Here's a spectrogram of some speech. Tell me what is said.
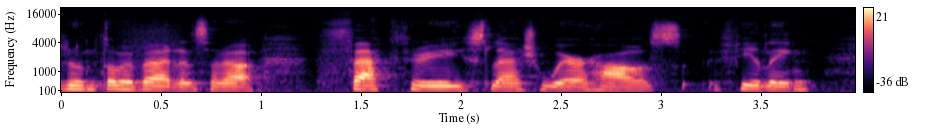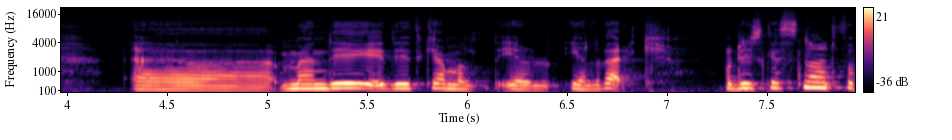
runt om i världen, sådär factory slash warehouse feeling. Uh, men det är, det är ett gammalt el, elverk. Och du ska snart få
